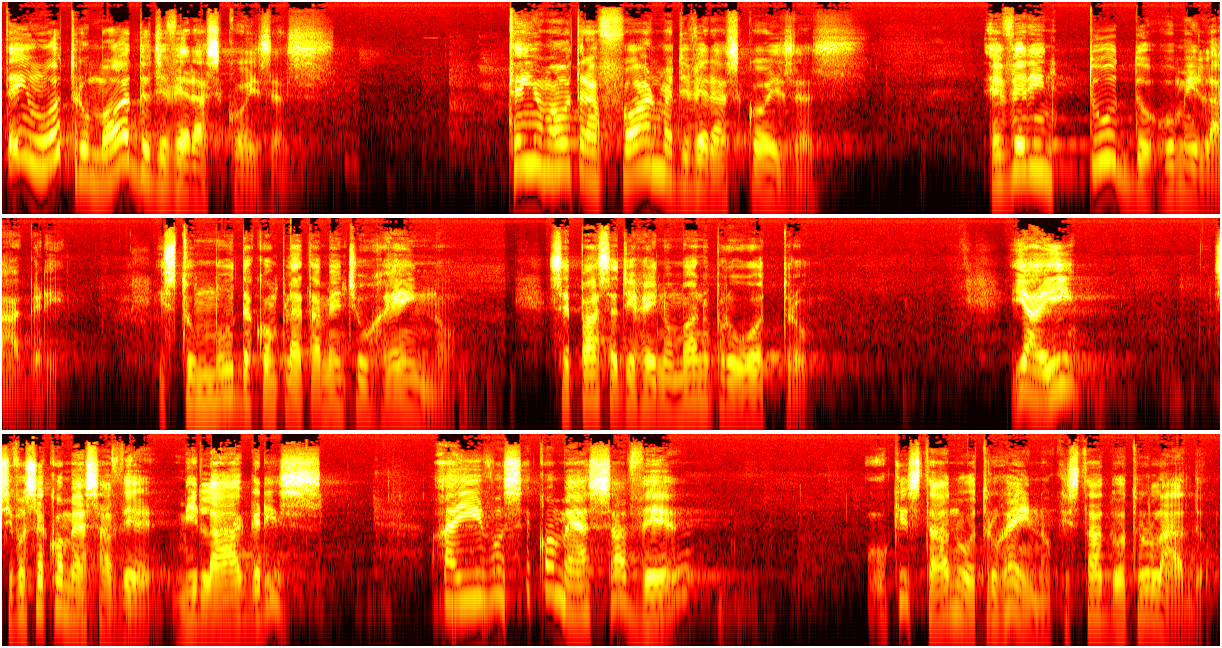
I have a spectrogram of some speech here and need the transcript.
tem um outro modo de ver as coisas. Tem uma outra forma de ver as coisas. É ver em tudo o milagre. Isto muda completamente o reino. Você passa de reino humano para o outro. E aí, se você começa a ver milagres, aí você começa a ver o que está no outro reino, o que está do outro lado.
